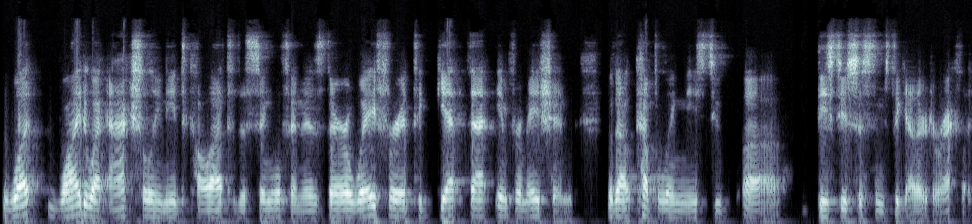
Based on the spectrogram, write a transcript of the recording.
what? Why do I actually need to call out to the singleton? Is there a way for it to get that information without coupling these two uh, these two systems together directly?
